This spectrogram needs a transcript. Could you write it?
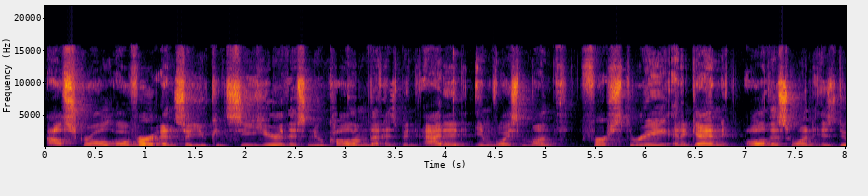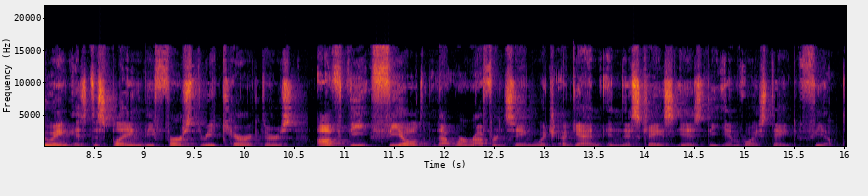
I'll scroll over, and so you can see here this new column that has been added, invoice month, first three. And again, all this one is doing is displaying the first three characters of the field that we're referencing, which again, in this case, is the invoice date field.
